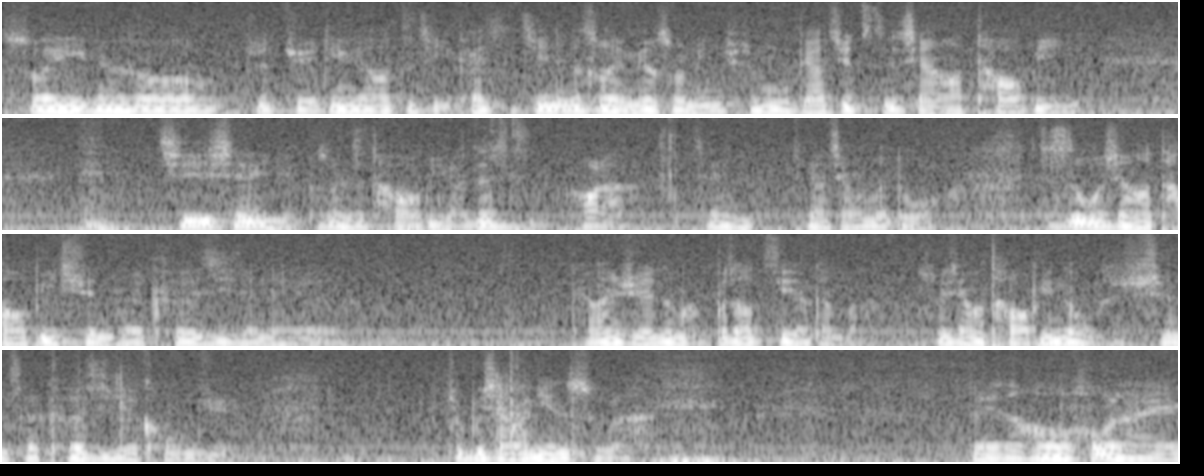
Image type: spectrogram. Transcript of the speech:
所以那个时候就决定要自己开始。其实那个时候也没有什么明确的目标，就只是想要逃避。其实现在也不算是逃避吧，就是好啦，现在不要讲那么多，就是我想要逃避选择科技的那个台湾学生嘛，不知道自己要干嘛，所以想要逃避那种选择科技的恐惧，就不想要念书了。对，然后后来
